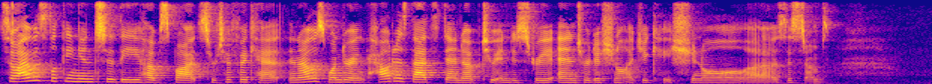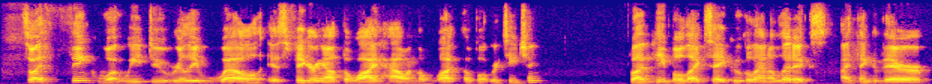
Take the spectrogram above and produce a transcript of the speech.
So I was looking into the HubSpot certificate, and I was wondering how does that stand up to industry and traditional educational uh, systems? So I think what we do really well is figuring out the why, how, and the what of what we're teaching. But people like say Google Analytics, I think they're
